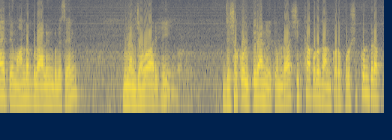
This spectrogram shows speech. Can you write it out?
আয়তে মহান রব্বুল আলম বলেছেন, মিনাল জাওয়ারহি, যে সকল প্রাণী তোমরা শিক্ষা প্রদান করো প্রশিক্ষণপ্রাপ্ত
